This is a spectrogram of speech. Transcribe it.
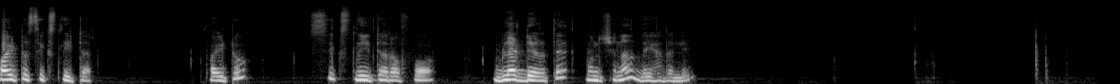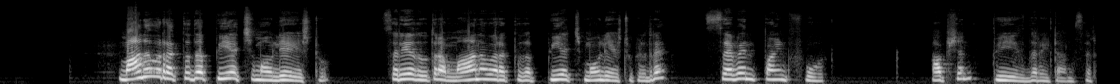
Five to six litre five to six litre of blood ಇರುತ್ತೆ ಮನುಷ್ಯನ ದೇಹದಲ್ಲಿ. ಮಾನವ ರಕ್ತದ ಪಿ ಎಚ್ ಮೌಲ್ಯ ಎಷ್ಟು? ಸರಿಯಾದ ಉತ್ತರ, ಮಾನವ ರಕ್ತದ ಪಿ ಎಚ್ ಮೌಲ್ಯ ಎಷ್ಟು ಕೇಳಿದ್ರೆ? Seven point four option B is the right answer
